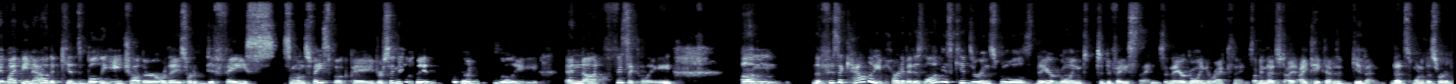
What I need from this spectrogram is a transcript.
it might be now that kids bully each other or they sort of deface someone's Facebook page or something digitally and not physically. Um, the physicality part of it, as long as kids are in schools, they are going to, deface things and they are going to wreck things. I mean, that's I, I, take that as a given. That's one of the sort of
